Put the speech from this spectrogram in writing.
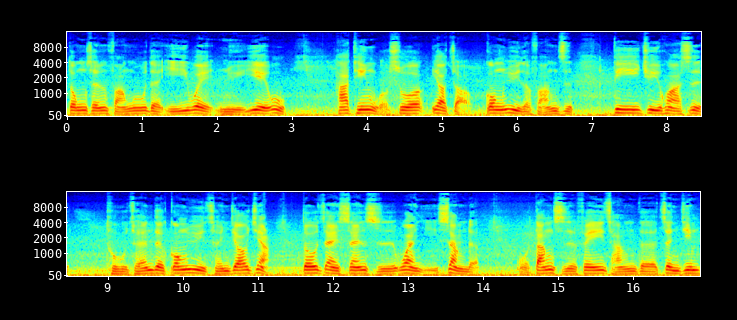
东升房屋的一位女业务，她听我说要找公寓的房子，第一句话是：土城的公寓成交价都在三十万以上了。我当时非常的震惊，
